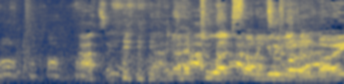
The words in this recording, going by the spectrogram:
That's it. Yeah, it's Uh, Too hot for you, little boy.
